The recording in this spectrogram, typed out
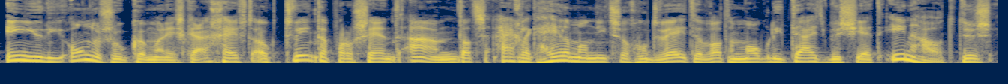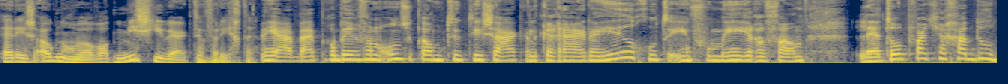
in jullie onderzoek, Mariska, geeft ook 20% aan dat ze eigenlijk helemaal niet zo goed weten wat een mobiliteitsbudget inhoudt. Dus er is ook nog wel wat missiewerk te verrichten. Ja, wij proberen van onze kant natuurlijk die zakelijke rijder heel goed te informeren van let op wat je gaat doen.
